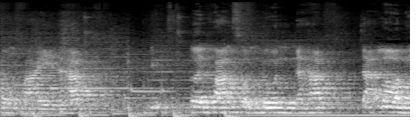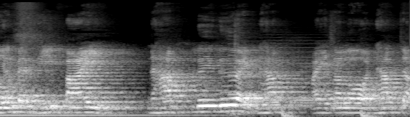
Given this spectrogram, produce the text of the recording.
ตรงไปนะครับ เกิดความสมดุลนะครับ จะหล่อเลี้ยงแบบนี้ไปนะครับ เรื่อยๆนะครับ ไปตลอดนะครับจะ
